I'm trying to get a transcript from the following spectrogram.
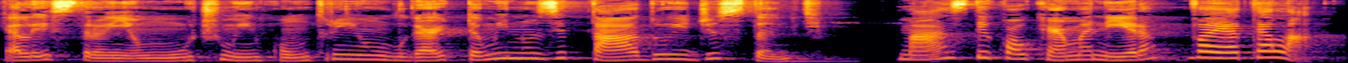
Ela estranha um último encontro em um lugar tão inusitado e distante, mas de qualquer maneira vai até lá.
